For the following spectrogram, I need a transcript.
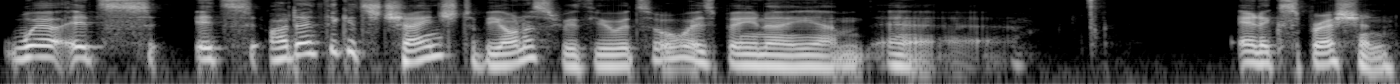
Well, it's it's. I don't think it's changed. To be honest with you, it's always been a um, uh, an expression,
